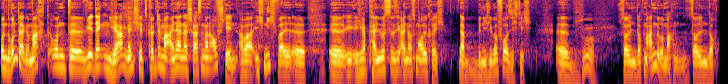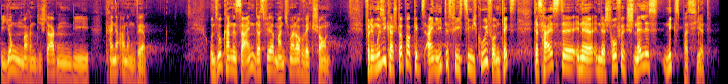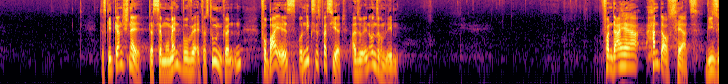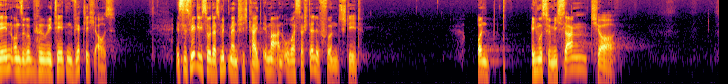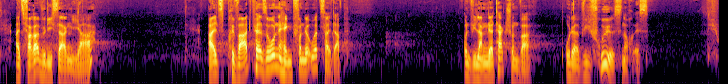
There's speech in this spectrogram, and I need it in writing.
und runtergemacht und äh, wir denken, ja Mensch, jetzt könnte mal einer in der Straßenbahn aufstehen, aber ich nicht, weil äh, äh, ich habe keine Lust, dass ich einen aufs Maul kriege. Da bin ich lieber vorsichtig. Äh, sollen doch mal andere machen, sollen doch die Jungen machen, die Starken, die keine Ahnung wer. Und so kann es sein, dass wir manchmal auch wegschauen. Von dem Musiker Stoppock gibt es ein Lied, das finde ich ziemlich cool vom Text. Das heißt äh, in der, in der Strophe, schnell ist nichts passiert. Das geht ganz schnell, dass der Moment, wo wir etwas tun könnten, vorbei ist und nichts ist passiert, also in unserem Leben. Von daher Hand aufs Herz. Wie sehen unsere Prioritäten wirklich aus? Ist es wirklich so, dass Mitmenschlichkeit immer an oberster Stelle für uns steht? Und ich muss für mich sagen, tja, als Pfarrer würde ich sagen, ja. Als Privatperson hängt von der Uhrzeit ab. Und wie lang der Tag schon war. Oder wie früh es noch ist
